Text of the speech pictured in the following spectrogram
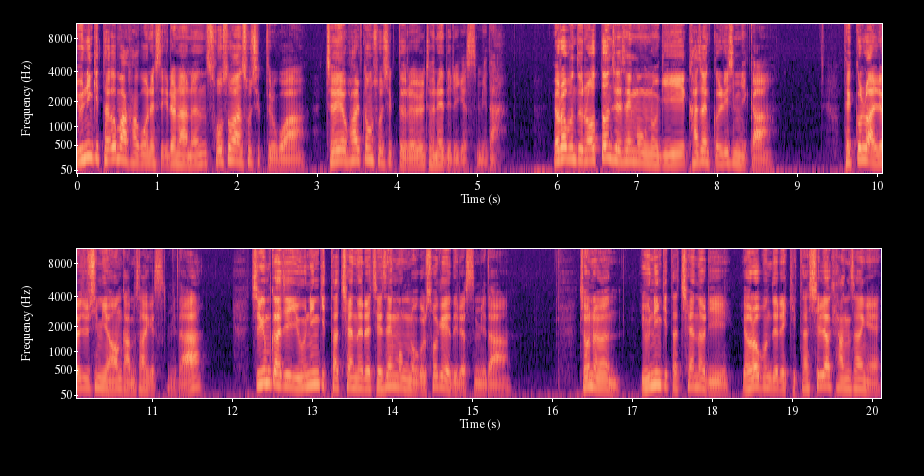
유닝기타 음악학원에서 일어나는 소소한 소식들과 저의 활동 소식들을 전해드리겠습니다. 여러분들은 어떤 재생 목록이 가장 끌리십니까? 댓글로 알려주시면 감사하겠습니다. 지금까지 유닝기타 채널의 재생 목록을 소개해드렸습니다. 저는 유닝기타 채널이 여러분들의 기타 실력 향상에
